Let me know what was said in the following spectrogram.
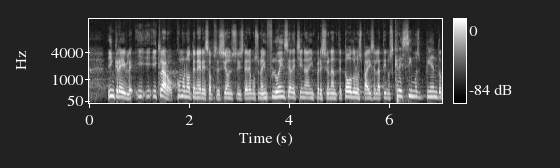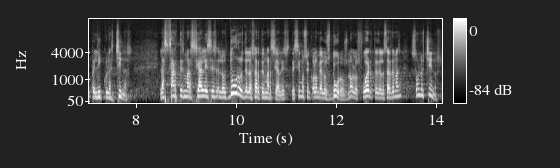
Increíble. Y, claro, ¿cómo no tener esa obsesión si tenemos una influencia de China impresionante? Todos los países latinos crecimos viendo películas chinas. Las artes marciales, los duros de las artes marciales, decimos en Colombia los duros, ¿no? los fuertes de las artes marciales, son los chinos.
